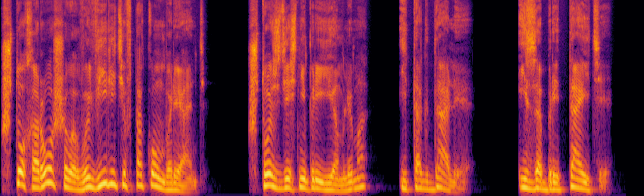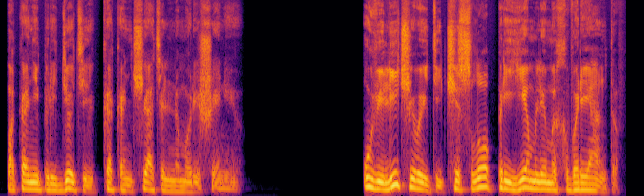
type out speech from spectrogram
Что хорошего вы видите в таком варианте? Что здесь неприемлемо? И так далее. Изобретайте, пока не придете к окончательному решению. Увеличивайте число приемлемых вариантов.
